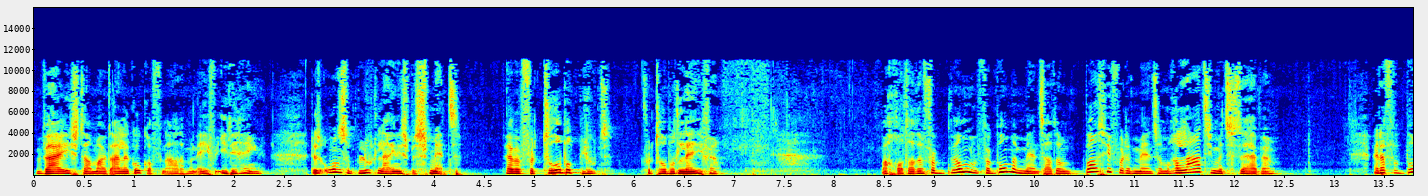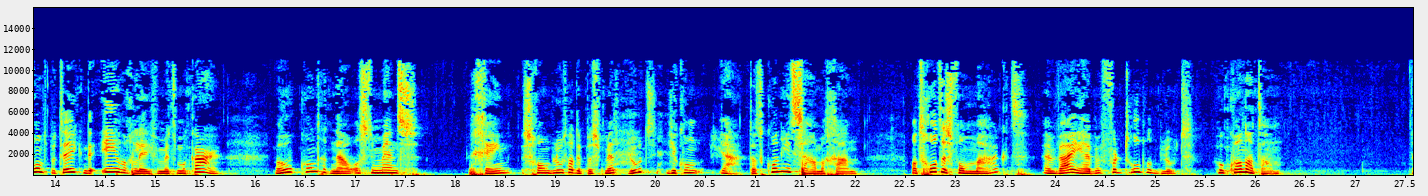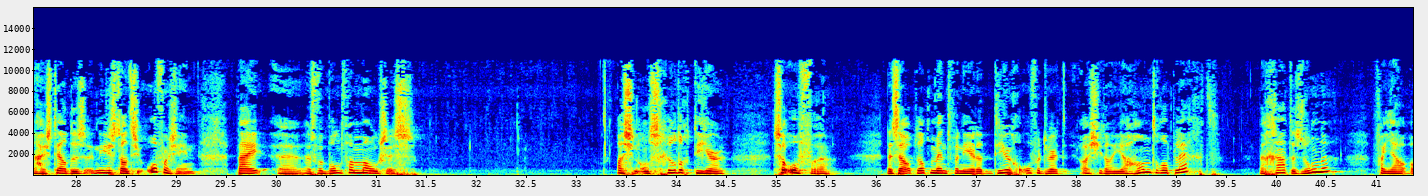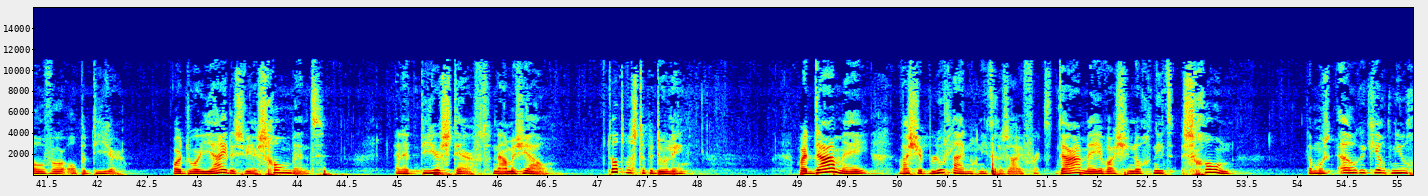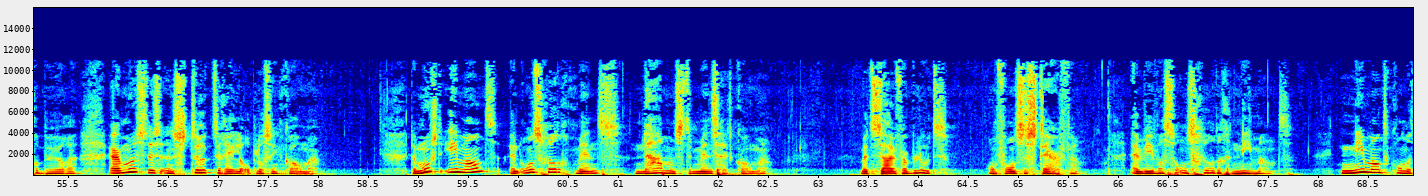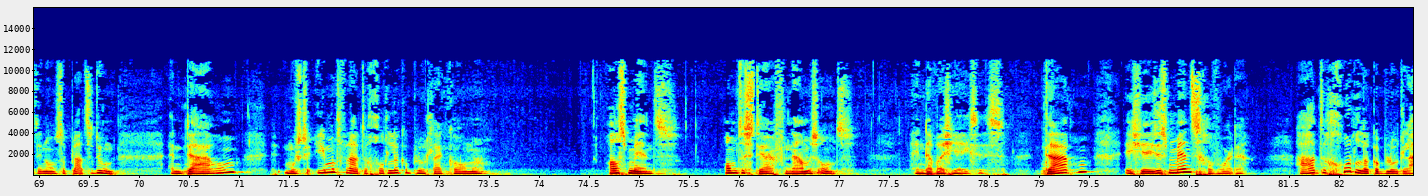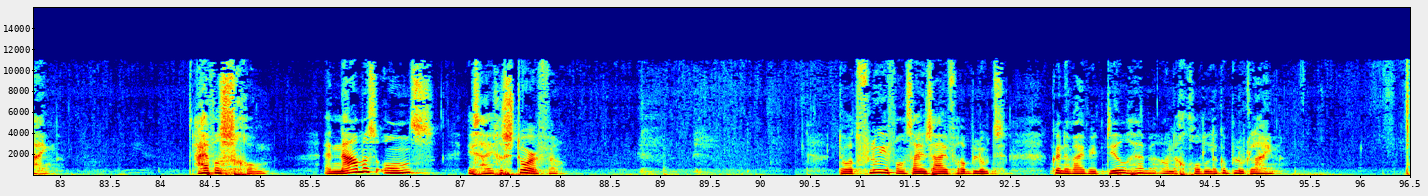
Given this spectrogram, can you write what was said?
Wij stammen uiteindelijk ook af van Adam en Eva, iedereen. Dus onze bloedlijn is besmet. We hebben vertroebeld bloed, vertroebeld leven. Maar God had een verbonden, mens, had een passie voor de mensen om een relatie met ze te hebben. En dat verbond betekende eeuwig leven met elkaar. Maar hoe komt het nou als de mens geen schoon bloed had, besmet bloed? Je kon, ja, dat kon niet samengaan. Want God is volmaakt en wij hebben verdroebeld bloed. Hoe kan dat dan? Hij stelde dus in eerste instantie offers in bij uh, het verbond van Mozes. Als je een onschuldig dier zou offeren, dan zou op dat moment, wanneer dat dier geofferd werd, als je dan je hand erop legt, dan gaat de zonde van jou over op het dier. Waardoor jij dus weer schoon bent. En het dier sterft namens jou. Dat was de bedoeling. Maar daarmee was je bloedlijn nog niet gezuiverd. Daarmee was je nog niet schoon. Dat moest elke keer opnieuw gebeuren. Er moest dus een structurele oplossing komen. Er moest iemand, een onschuldig mens, namens de mensheid komen. Met zuiver bloed, om voor ons te sterven. En wie was de onschuldige? Niemand. Niemand kon het in onze plaats doen. En daarom moest er iemand vanuit de goddelijke bloedlijn komen. Als mens, om te sterven namens ons. En dat was Jezus. Daarom is Jezus mens geworden. Hij had de goddelijke bloedlijn. Hij was schoon. En namens ons is hij gestorven. Door het vloeien van zijn zuivere bloed kunnen wij weer deel hebben aan de goddelijke bloedlijn.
